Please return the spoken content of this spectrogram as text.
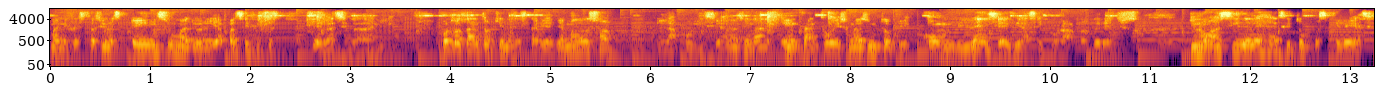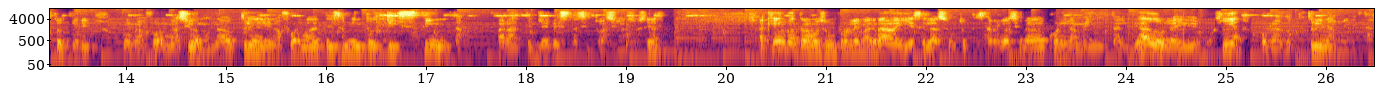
manifestaciones en su mayoría pacíficas de la ciudadanía. Por lo tanto, quienes estarían llamados son la Policía Nacional, en tanto es un asunto de convivencia y de asegurar los derechos. No así del ejército, pues que el ejército tiene una formación, una doctrina y una forma de pensamiento distinta para atender esta situación social. Aquí encontramos un problema grave y es el asunto que está relacionado con la mentalidad o la ideología o la doctrina militar.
